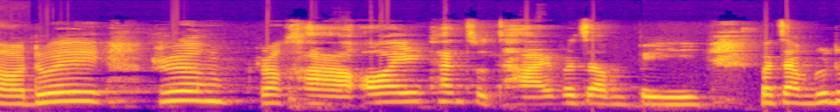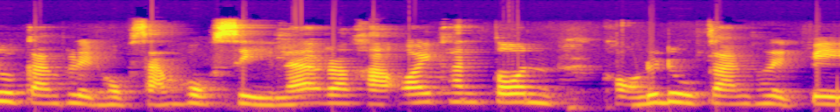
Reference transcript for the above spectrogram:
ต่อด้วยเรื่องราคาอ้อยขั้นสุดท้ายประจำปี ประจำฤดูการผลิต 63-64 และราคาอ้อยขั้นต้นของฤดูการผลิตปี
